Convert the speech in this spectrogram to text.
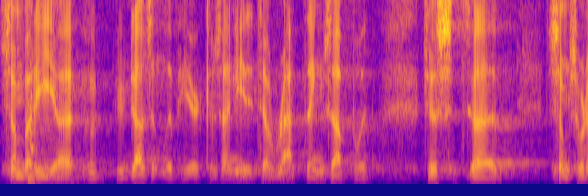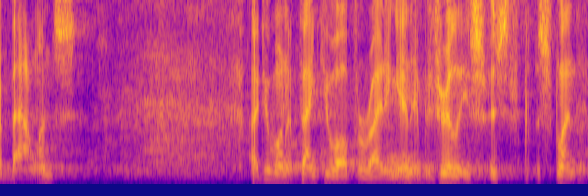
somebody uh, who, who, doesn't live here because I needed to wrap things up with just uh, some sort of balance. I do want to thank you all for writing in. It was really splendid.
